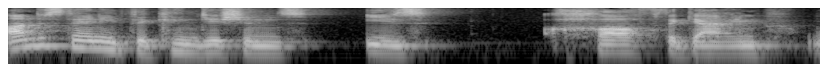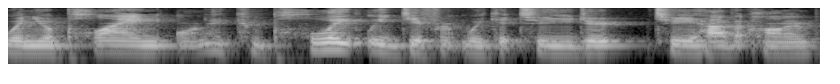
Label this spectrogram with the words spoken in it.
understanding the conditions is half the game when you're playing on a completely different wicket to you do to you have at home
